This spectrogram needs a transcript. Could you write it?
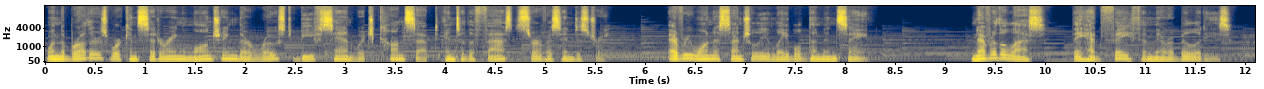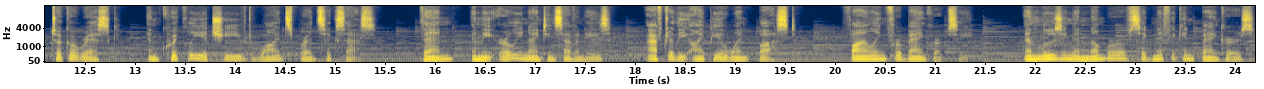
when the brothers were considering launching their roast beef sandwich concept into the fast service industry, everyone essentially labeled them insane. Nevertheless, they had faith in their abilities, took a risk, and quickly achieved widespread success. Then, in the early 1970s, after the IPO went bust, filing for bankruptcy, and losing a number of significant bankers,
